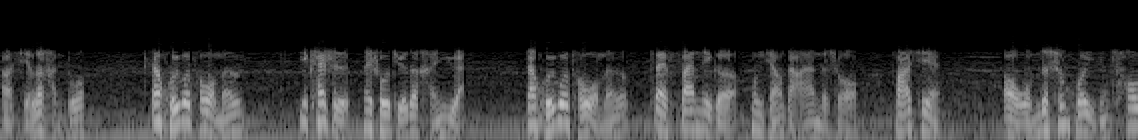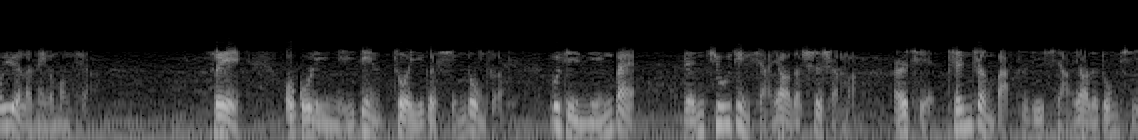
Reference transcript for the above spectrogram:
啊，写了很多。但回过头我们一开始那时候觉得很远，但回过头我们在翻那个梦想档案的时候，发现。哦，我们的生活已经超越了那个梦想，所以我鼓励你一定做一个行动者，不仅明白人究竟想要的是什么，而且真正把自己想要的东西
